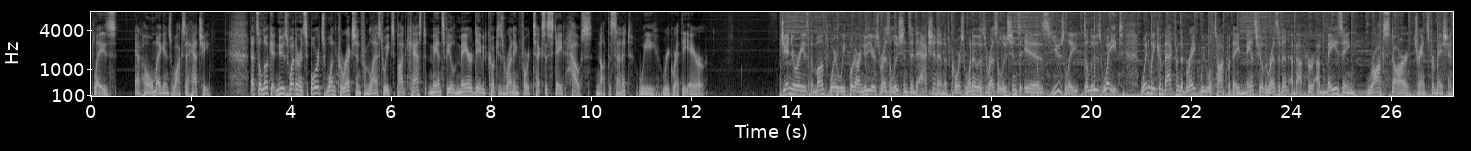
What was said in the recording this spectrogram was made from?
plays at home against Waxahachie. That's a look at news, weather, and sports. One correction from last week's podcast Mansfield Mayor David Cook is running for Texas State House, not the Senate. We regret the error. January is the month where we put our New Year's resolutions into action, and of course, one of those resolutions is usually to lose weight. When we come back from the break, we will talk with a Mansfield resident about her amazing rock star transformation.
